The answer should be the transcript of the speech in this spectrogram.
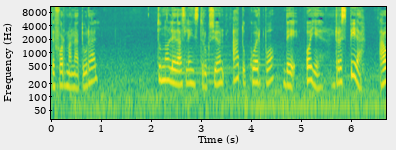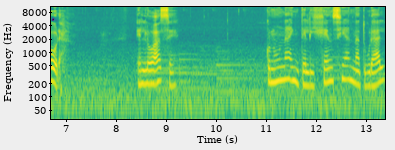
de forma natural. Tú no le das la instrucción a tu cuerpo de, oye, respira, ahora. Él lo hace con una inteligencia natural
